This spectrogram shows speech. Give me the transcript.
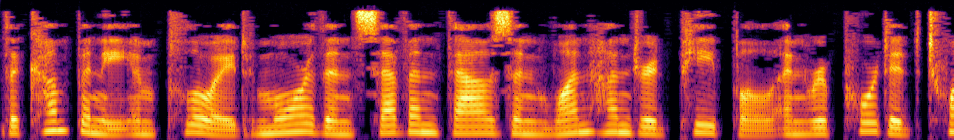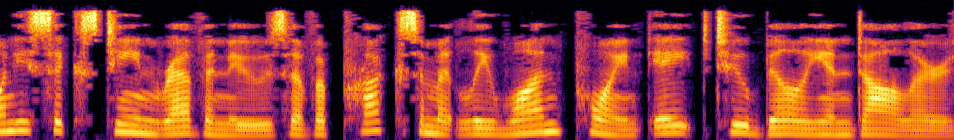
the company employed more than 7,100 people and reported 2016 revenues of approximately $1.82 billion.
